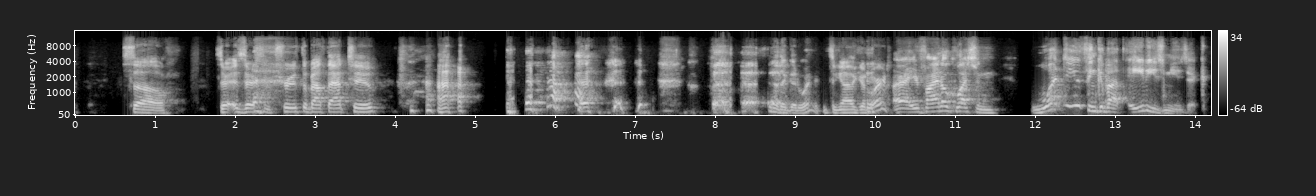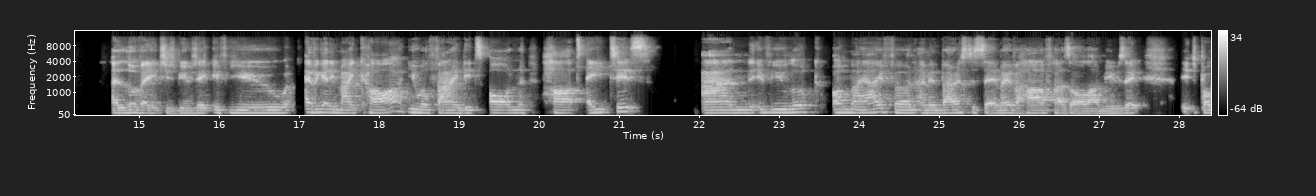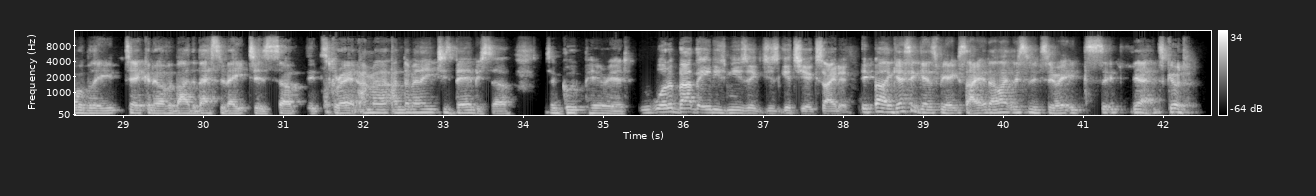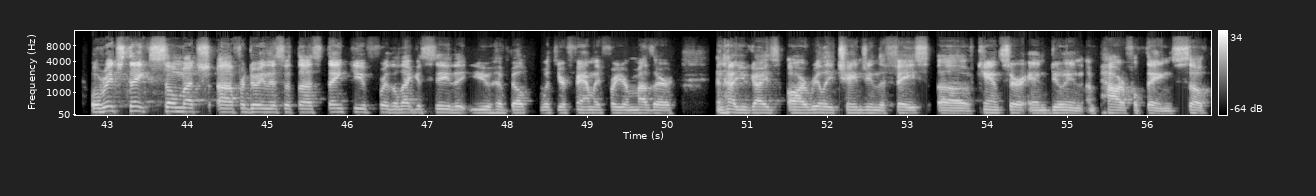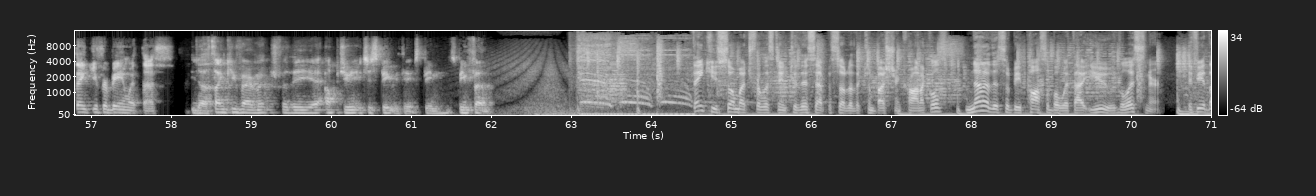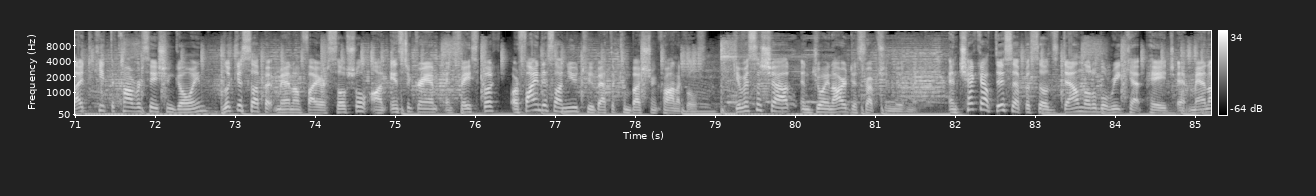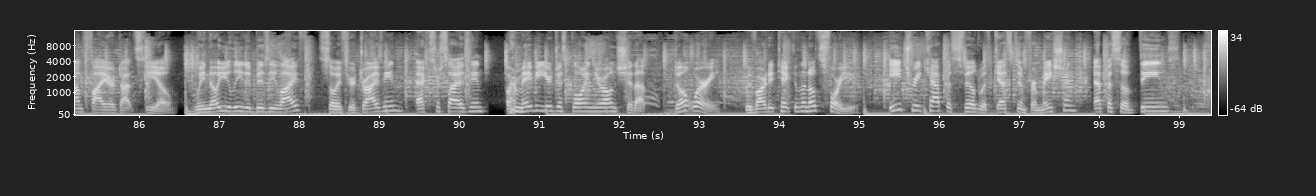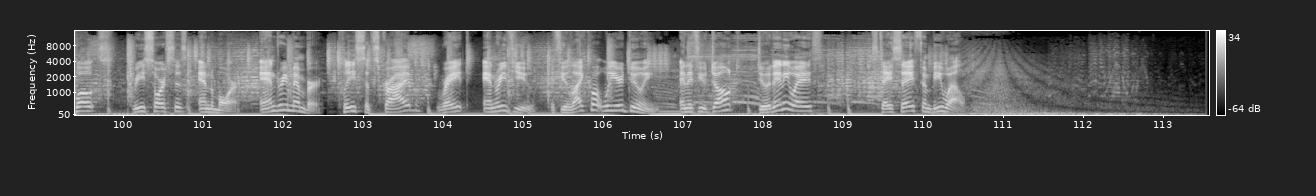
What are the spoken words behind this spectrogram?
So, is there, is there some truth about that too? another good word. It's another good word. All right, your final question. What do you think about 80s music? I love 80s music. If you ever get in my car, you will find it's on Heart 80s. And if you look on my iPhone, I'm embarrassed to say my other half has all our music it's probably taken over by the best of 80s. So it's great. I'm a, and I'm an 80s baby, so it's a good period. What about the 80s music just gets you excited? It, well, I guess it gets me excited. I like listening to it. It's it, yeah, it's good. Well, Rich, thanks so much uh, for doing this with us. Thank you for the legacy that you have built with your family for your mother and how you guys are really changing the face of cancer and doing powerful things. So thank you for being with us. No, thank you very much for the uh, opportunity to speak with you. It's been it's been fun. Thank you so much for listening to this episode of the Combustion Chronicles. None of this would be possible without you, the listener. If you'd like to keep the conversation going, look us up at Man on Fire Social on Instagram and Facebook, or find us on YouTube at The Combustion Chronicles. Give us a shout and join our disruption movement. And check out this episode's downloadable recap page at manonfire.co. We know you lead a busy life, so if you're driving, exercising, or maybe you're just blowing your own shit up, don't worry. We've already taken the notes for you. Each recap is filled with guest information, episode themes, quotes, resources, and more. And remember, please subscribe, rate, and review if you like what we are doing. And if you don't, do it anyways. Stay safe and be well.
